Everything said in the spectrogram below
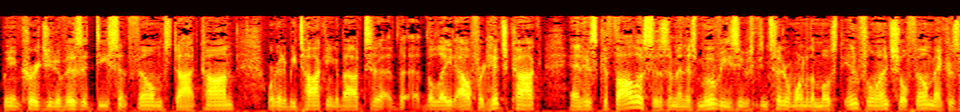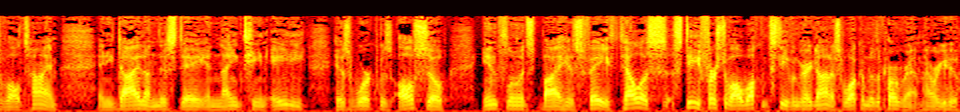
We encourage you to visit DecentFilms.com. We're going to be talking about uh, the, the late Alfred Hitchcock and his Catholicism and his movies. He was considered one of the most influential filmmakers of all time, and he died on this day in 1980. His work was also influenced by his faith. Tell us, Steve, first of all, welcome, Steven Greydanus. Welcome to the program. How are you?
